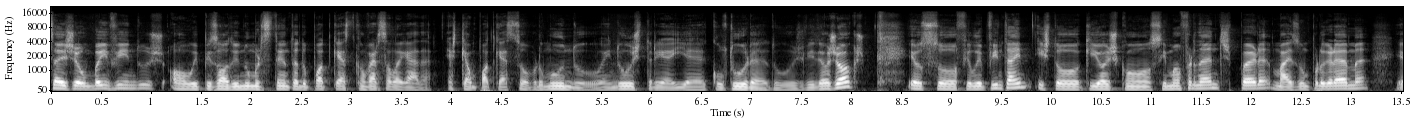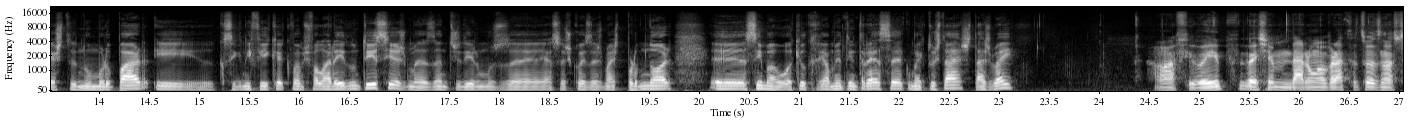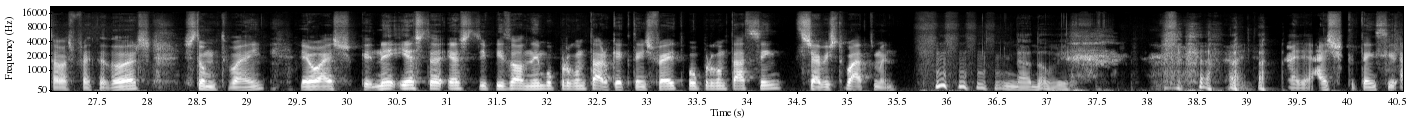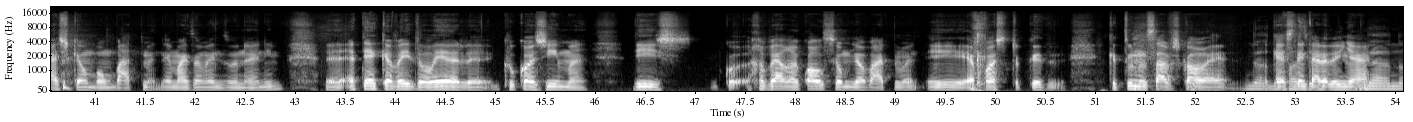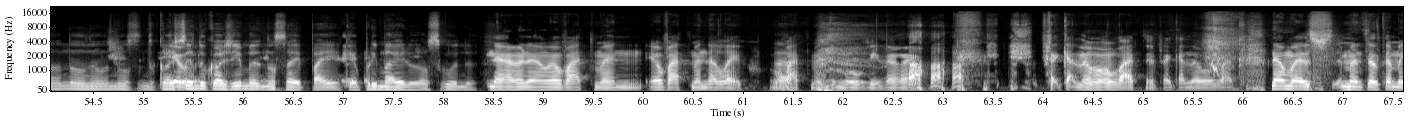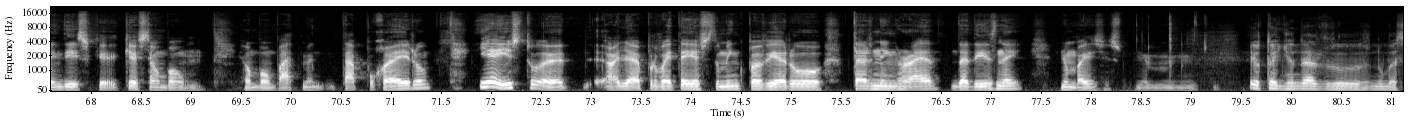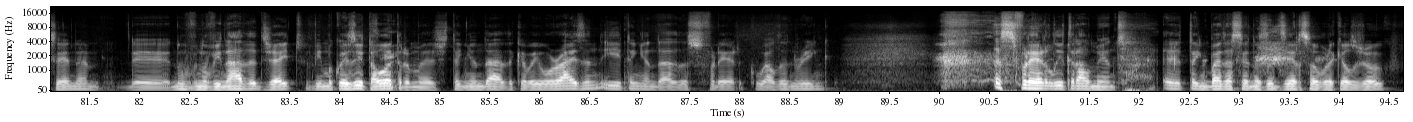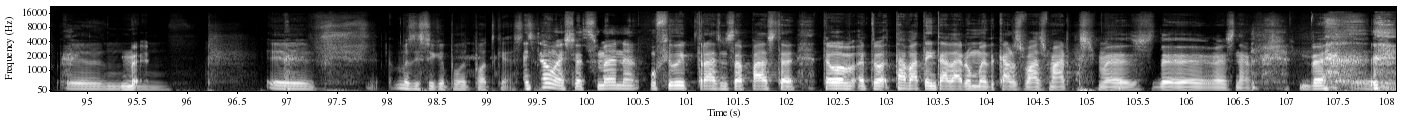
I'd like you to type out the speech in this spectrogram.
Sejam bem-vindos ao episódio número 70 do podcast Conversa Lagada. Este é um podcast sobre o mundo, a indústria e a cultura dos videojogos. Eu sou Filipe Vintém e estou aqui hoje com Simão Fernandes para mais um programa, este número par, e que significa que vamos falar aí de notícias, mas antes de irmos a essas coisas mais de pormenor, uh, Simão, aquilo que realmente interessa, como é que tu estás? Estás bem? Olá Filipe, deixa-me dar um abraço a todos os nossos telespectadores. Estou muito bem. Eu acho que nem este, este episódio nem vou perguntar o que é que tens feito, vou perguntar sim se já viste o Batman. não, não vi. olha, olha, acho, que tem, acho que é um bom Batman, é mais ou menos unânime. Uh, até acabei de ler eh, que o Kojima diz revela qual o seu melhor Batman e aposto que, que tu não sabes qual é. Não, não Queres tentar ideia. adivinhar? Não, não, não, não, não, sendo o Kojima, não sei, pai, que é o primeiro ou o segundo. Não, não, é o Batman, é o Batman da Lego o ah. Batman the Movie, não é? para cá não é um Batman, para cá não é um Batman. Não, mas, mas ele também diz que, que este é um bom, é um bom Batman. Está porreiro. E é isto. Eh, olha, aproveitei este domingo para ver o Turning Red da Disney. Não beijos. Eu tenho andado numa cena eh, não, não vi nada de jeito, vi uma coisita ou outra, mas tenho andado, acabei o Horizon e tenho andado a sofrer com o Elden Ring a sofrer, literalmente. Eu tenho bem das cenas a dizer sobre aquele jogo. Hum, eh, mas isso fica para outro podcast. Então, esta semana, o Filipe traz-nos a pasta. Estava a tentar dar uma de Carlos Vaz Marques, mas, de, mas não. De,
